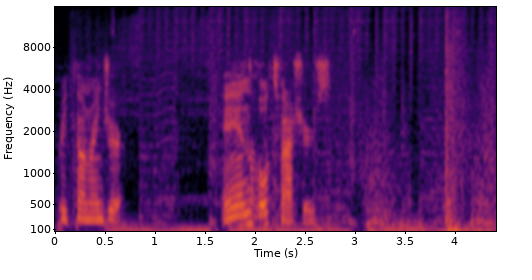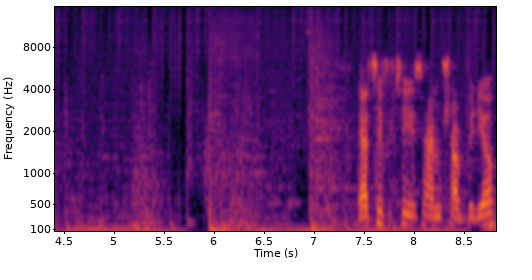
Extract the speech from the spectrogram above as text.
Recon Ranger. And the Hulk Smashers. That's it for today's time shop video.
